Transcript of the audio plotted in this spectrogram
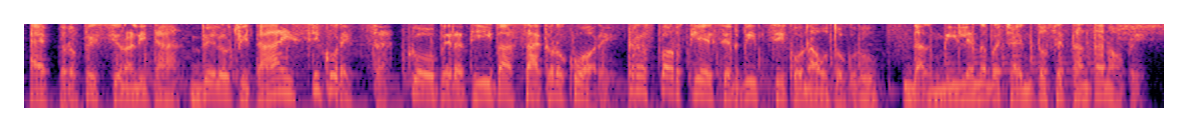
è professionalità, velocità e sicurezza. Cooperativa Sacro Cuore. Trasporti e servizi con autogru dal 1979.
